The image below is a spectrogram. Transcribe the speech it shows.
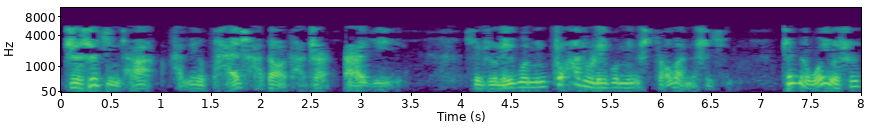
只是警察还没有排查到他这儿而已。所以说雷国民抓住雷国民是早晚的事情。真的，我有时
